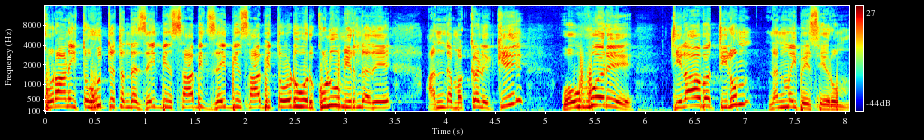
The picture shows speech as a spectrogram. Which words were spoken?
குரானை தொகுத்து தந்த ஜெயித் பின் சாபித் ஜெயித் பின் சாபித்தோடு ஒரு குழுவும் இருந்தது. அந்த மக்களுக்கு ஒவ்வொரு திலாபத்திலும் நன்மை போய் சேரும்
